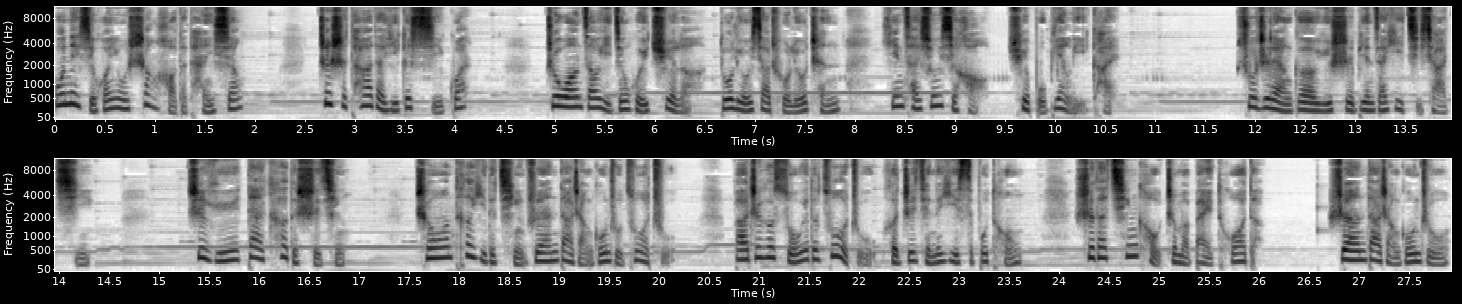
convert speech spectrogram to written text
屋内喜欢用上好的檀香，这是他的一个习惯。周王早已经回去了。多留下楚留臣，因才休息好，却不便离开。叔侄两个于是便在一起下棋。至于待客的事情，成王特意的请瑞安大长公主做主，把这个所谓的做主和之前的意思不同，是他亲口这么拜托的。瑞安大长公主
